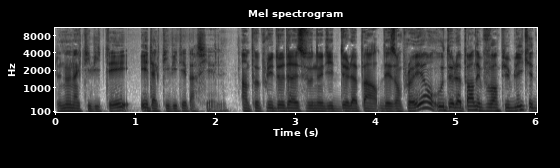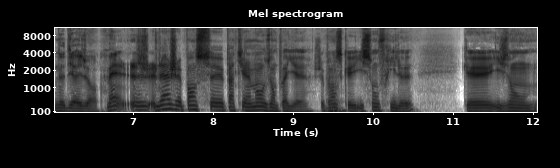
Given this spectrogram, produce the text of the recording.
de non-activité et d'activité partielle. Un peu plus d'audace, vous nous dites, de la part des employeurs ou de la part des pouvoirs publics et de nos dirigeants? Mais là, je pense particulièrement aux employeurs. Je pense Mhm. qu'ils sont frileux, qu'ils ont,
